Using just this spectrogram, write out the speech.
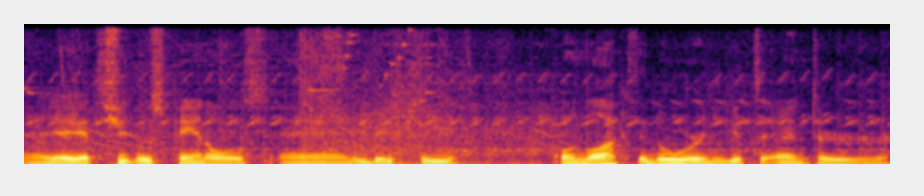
And yeah, you have to shoot those panels, and you basically unlock the door, and you get to enter.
